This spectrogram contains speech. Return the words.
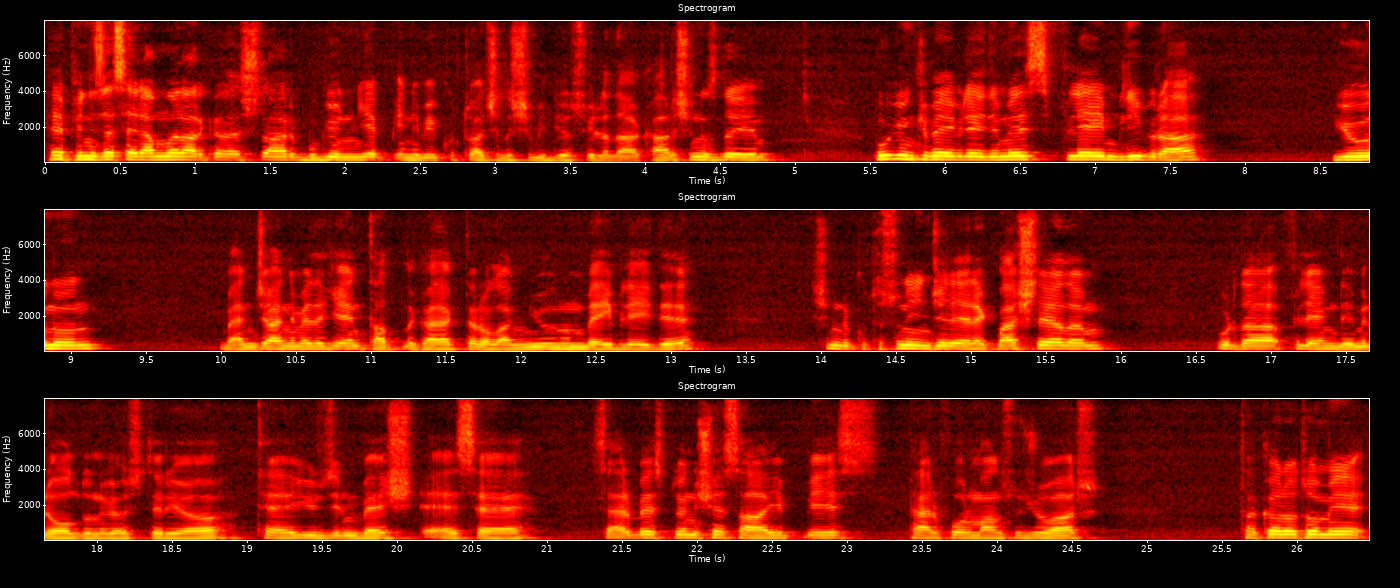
Hepinize selamlar arkadaşlar. Bugün yepyeni bir kutu açılışı videosuyla daha karşınızdayım. Bugünkü Beyblade'imiz Flame Libra. Yu'nun bence animedeki en tatlı karakter olan Yu'nun Beyblade'i. Şimdi kutusunu inceleyerek başlayalım. Burada Flame demiri olduğunu gösteriyor. T125 ES. Serbest dönüşe sahip bir performans ucu var. Takarotomi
